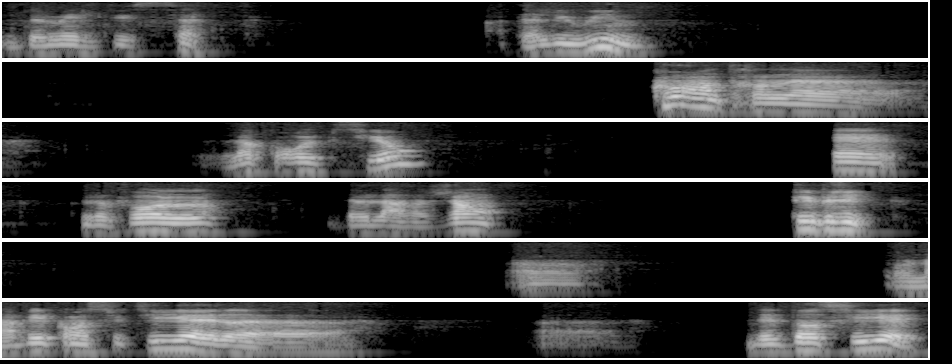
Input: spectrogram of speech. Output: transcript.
2017 à Talouine contre la, corruption et le vol de l'argent public. Euh, on avait constitué le, euh, des dossiers,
